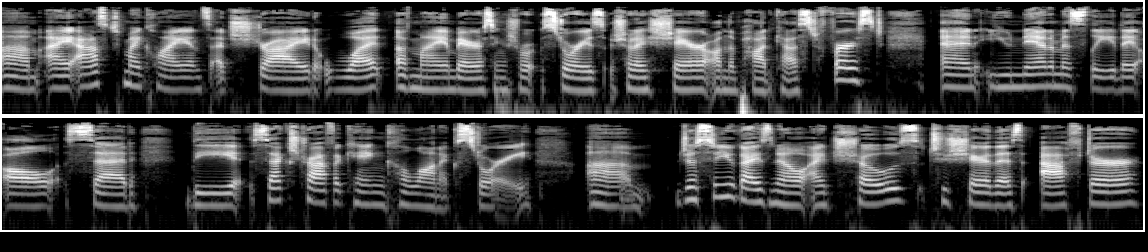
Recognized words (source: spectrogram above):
Um, I asked my clients at Stride what of my embarrassing short stories should I share on the podcast first, and unanimously they all said the sex trafficking colonic story. Um, just so you guys know, I chose to share this after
